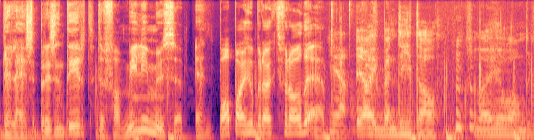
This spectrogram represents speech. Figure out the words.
Deleuze presenteert De familiemussen. En papa gebruikt vooral de app. Ja. Ja, ik ben digitaal. Ik vind dat heel handig.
